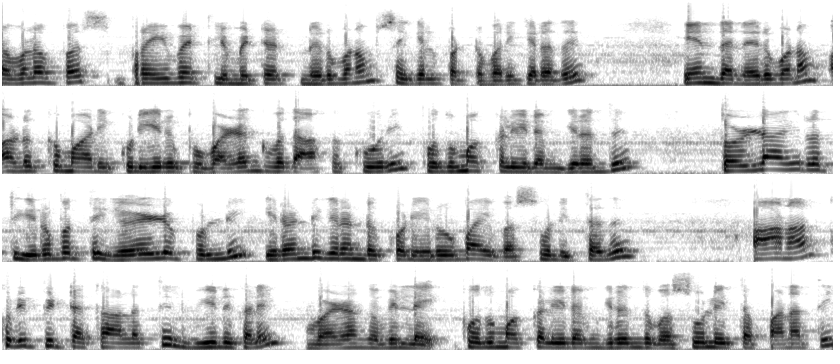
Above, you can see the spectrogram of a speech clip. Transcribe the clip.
developers private limited நிறுவனம் செயல்பட்டு வருகிறது. இந்த நிறுவனம் அடுக்குமாடி குடியிருப்பு வழங்குவதாக கூறி பொதுமக்களிடம் இருந்து தொள்ளாயிரத்து இருபத்தி ஏழு புள்ளி இரண்டு இரண்டு கோடி ரூபாய் வசூலித்தது. ஆனால் குறிப்பிட்ட காலத்தில் வீடுகளை வழங்கவில்லை. பொதுமக்களிடம் இருந்து வசூலித்த பணத்தை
